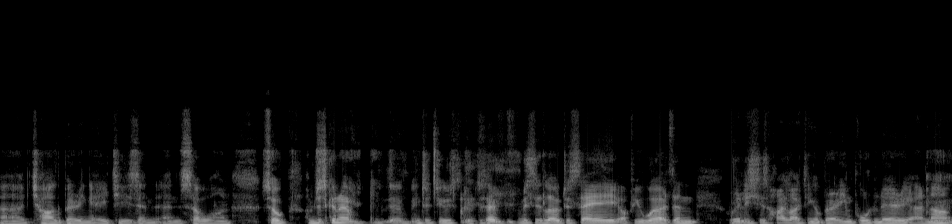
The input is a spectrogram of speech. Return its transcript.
uh, childbearing ages and, and so on. So I'm just going to uh, introduce Mrs. Low to say a few words. And really, she's highlighting a very important area. And now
